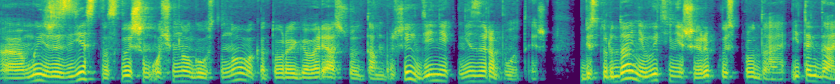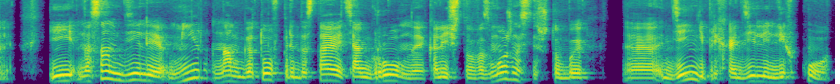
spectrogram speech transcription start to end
мы же с детства слышим очень много установок, которые говорят, что там больших денег не заработаешь, без труда не вытянешь рыбку из пруда и так далее. И на самом деле мир нам готов предоставить огромное количество возможностей, чтобы э, деньги приходили легко.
